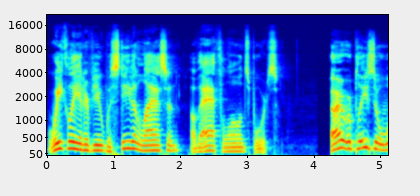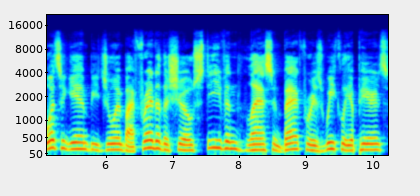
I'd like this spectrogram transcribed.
weekly interview with Steven Lassan of Athlon Sports. All right, we're pleased to once again be joined by friend of the show, Steven Lassan, back for his weekly appearance.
